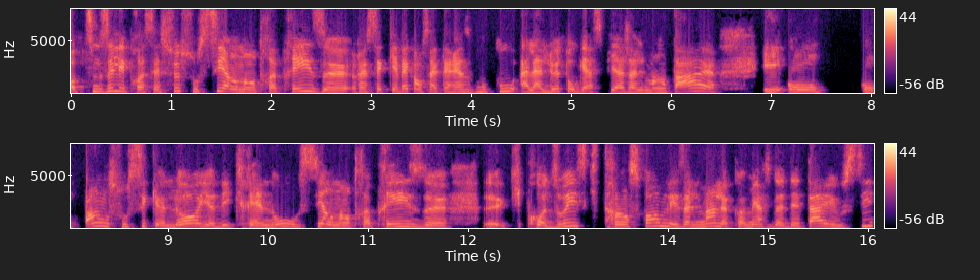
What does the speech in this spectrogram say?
optimiser les processus aussi en entreprise. Euh, Recette Québec, on s'intéresse beaucoup à la lutte au gaspillage alimentaire et on on pense aussi que là, il y a des créneaux aussi en entreprise euh, euh, qui produisent, qui transforment les aliments, le commerce de détail aussi.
